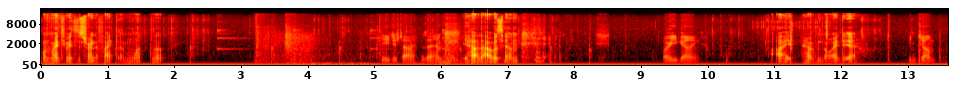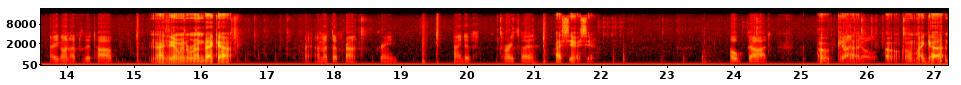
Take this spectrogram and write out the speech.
One of my teammates is trying to fight them. What the Did he just die? Was that him? Yeah, that was him. Where are you going? I have no idea. You can jump. Are you going up to the top? I think I'm gonna run back out. Right, I'm at the front of green. Kind of. The right side. I see, I see. Oh god. Oh god. Oh oh my god.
